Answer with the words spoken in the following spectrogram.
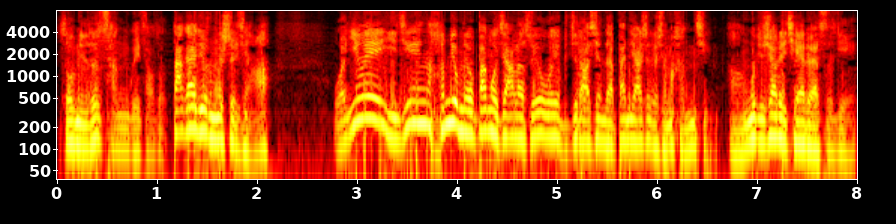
说明是常规操作，大概就这么个事情啊。我因为已经很久没有搬过家了，所以我也不知道现在搬家是个什么行情啊！我就晓得前一段时间，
